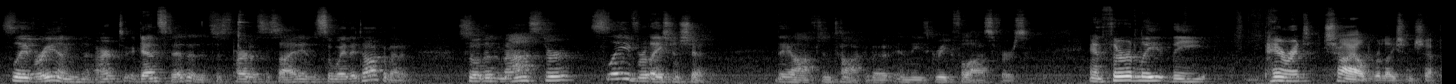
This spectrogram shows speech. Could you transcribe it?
slavery and aren't against it, and it's just part of society, and it's the way they talk about it. So the master slave relationship they often talk about in these Greek philosophers. And thirdly, the parent child relationship.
